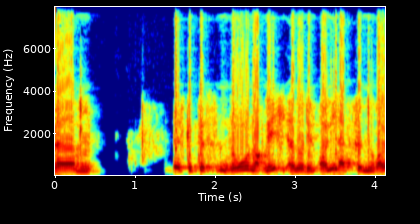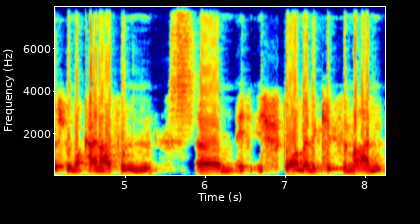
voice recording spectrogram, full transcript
Ähm, das gibt es so noch nicht. Also den Olli hat für den Rollstuhl noch keiner erfunden. Ähm, ich, ich sporne meine Kids immer an.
